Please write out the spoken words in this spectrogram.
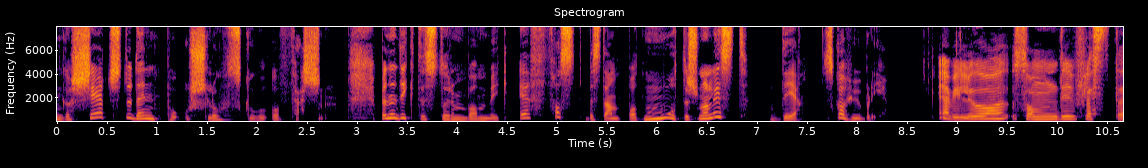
engasjert student på Oslo School of Fashion. Benedikte Storm Bamvik er fast bestemt på at motejournalist, det skal hun bli. Jeg vil jo, som de fleste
